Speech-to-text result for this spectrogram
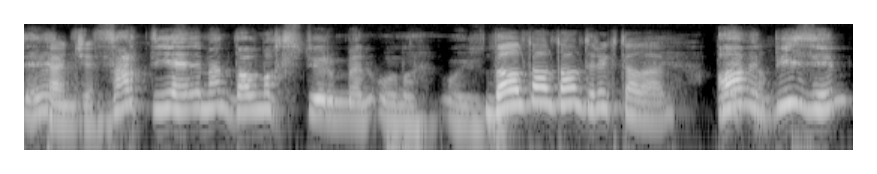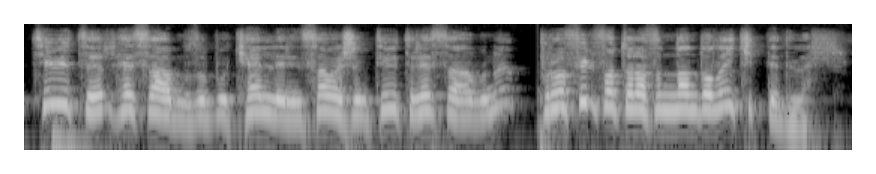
Evet, bence. Zart diye hemen dalmak istiyorum ben ona o yüzden. Dal dal dal direkt dal abi. Abi bizim Twitter hesabımızı bu Kellerin Savaş'ın Twitter hesabını profil fotoğrafından dolayı kilitlediler.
